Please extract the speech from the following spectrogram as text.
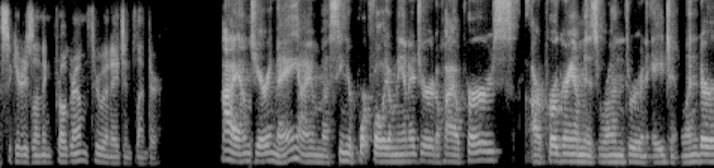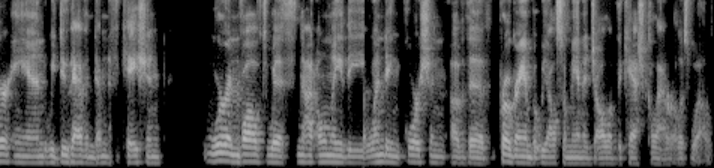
securities lending program through an agent lender. Hi, I'm Jerry May. I'm a senior portfolio manager at Ohio PERS. Our program is run through an agent lender, and we do have indemnification. We're involved with not only the lending portion of the program, but we also manage all of the cash collateral as well.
